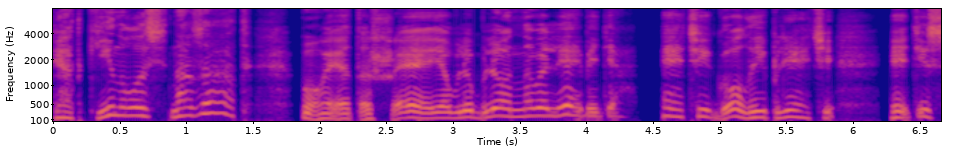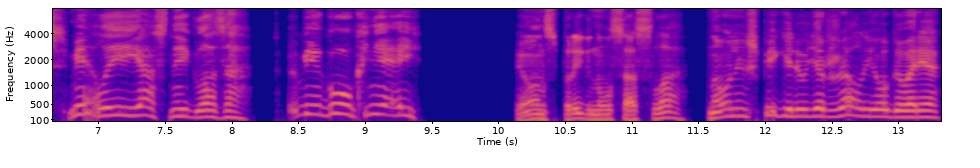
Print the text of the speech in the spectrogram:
и откинулась назад. О, это шея влюбленного лебедя! Эти голые плечи, эти смелые ясные глаза! Бегу к ней! И он спрыгнул со сла, но Оленшпигель удержал его, говоря,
